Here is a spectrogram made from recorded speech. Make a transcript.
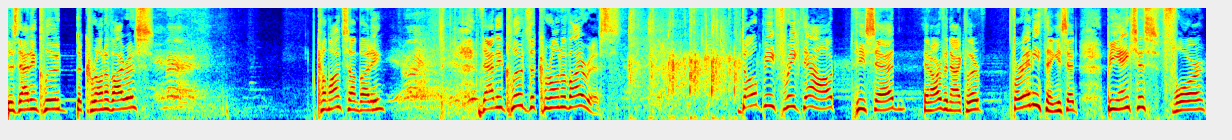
Does that include the coronavirus? Amen. Come on, somebody. That includes the coronavirus. Don't be freaked out, he said in our vernacular, for anything. He said, Be anxious for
